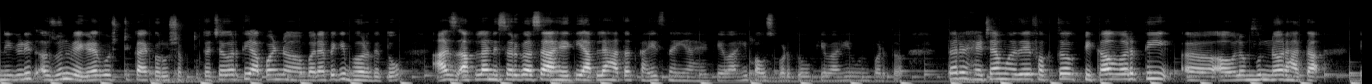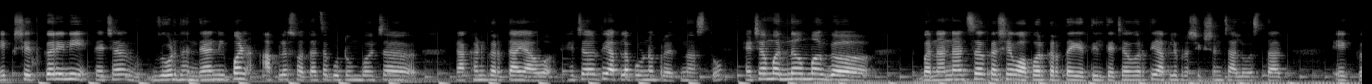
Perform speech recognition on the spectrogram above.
निगडीत अजून वेगळ्या गोष्टी काय करू शकतो? त्याच्यावरती आपण बऱ्यापैकी भर देतो. आज आपला निसर्ग असा आहे की आपल्या हातात काहीच नाही आहे. केव्हाही पाऊस पडतो केव्हाही ऊन पडतं. तर ह्याच्यामध्ये फक्त पिकावरती अवलंबून न राहता एक शेतकरीनी त्याच्या जोडधंद्यांनी पण आपलं स्वतःचं कुटुंबाचं राखण करता यावं ह्याच्यावरती आपला पूर्ण प्रयत्न असतो. ह्याच्यामधनं मग बनानाचं कसे वापर करता येतील त्याच्यावरती आपले प्रशिक्षण चालू असतात. एक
